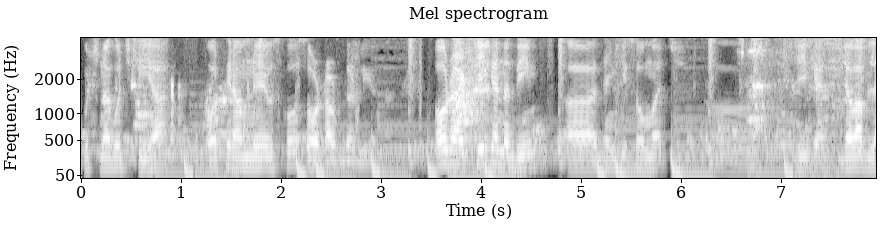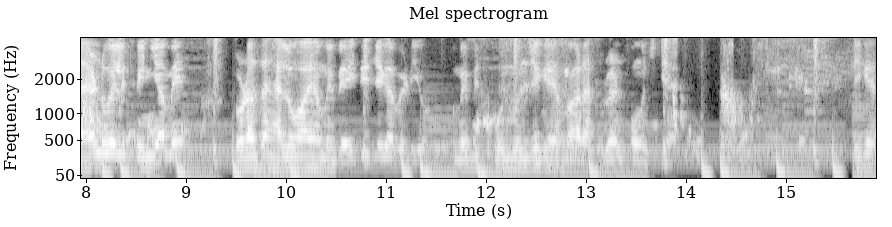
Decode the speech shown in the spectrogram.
कुछ ना कुछ किया और फिर हमने उसको सॉर्ट आउट कर लिया था। और राइट ठीक है Nadeem. Thank you so much ठीक है? जब आप लैंड हुए लिथुनिया में थोड़ा सा हेलो हाय हमें भेज दीजिएगा वीडियो हमें भी स्कूल मिल जाएगा, हमारा स्टूडेंट पहुँच गया है। ठीक है?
